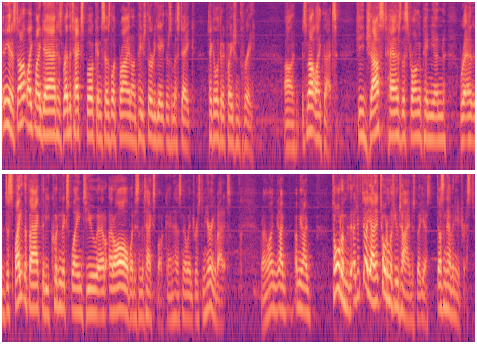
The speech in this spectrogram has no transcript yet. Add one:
And again, it's not like my dad has read the textbook and says, look, Bryan, on page 38, there's a mistake. Take a look at equation three. Uh, it's not like that. He just has the strong opinion, despite the fact that he couldn't explain to you at, at all what is in the textbook and has no interest in hearing about it. Well, I mean, I, I mean, I told him, yeah, I told him a few times, but yes, doesn't have any interest.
